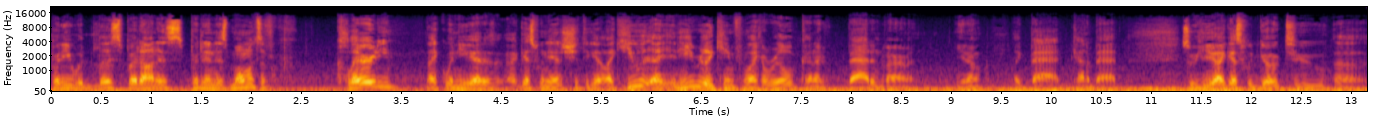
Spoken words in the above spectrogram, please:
but he would list, but on his, but in his moments of clarity, like when he had, his, I guess when he had shit together, like he uh, and he really came from like a real kind of bad environment, you know, like bad, kind of bad. So he, I guess, would go to, uh,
